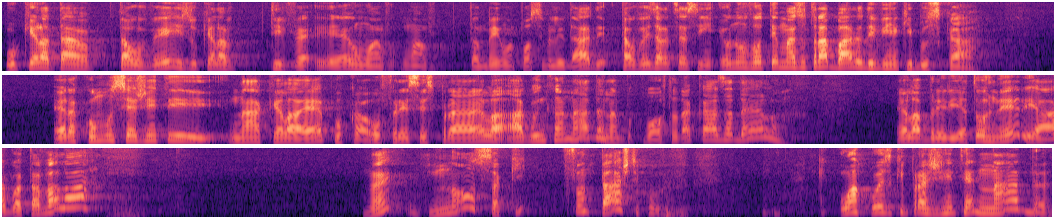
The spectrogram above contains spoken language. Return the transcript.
O que ela está, talvez, o que ela tiver, é uma, uma, também uma possibilidade, talvez ela dissesse assim, eu não vou ter mais o trabalho de vir aqui buscar. Era como se a gente, naquela época, oferecesse para ela água encanada na porta da casa dela. Ela abriria a torneira e a água estava lá. Né? Nossa, que fantástico! Uma coisa que para a gente é nada.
